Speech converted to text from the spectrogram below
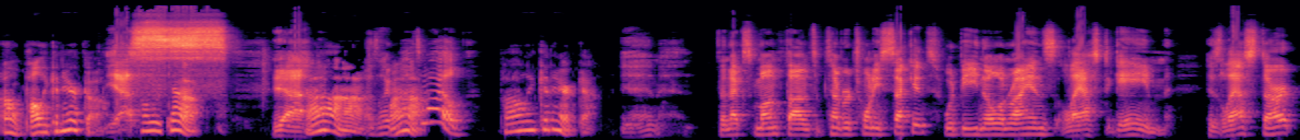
Oh, Paulie Konerko. Yes. Yeah. Ah, I was like, wow. that's wild. Paulie Konerko. Yeah, man. The next month, on September 22nd, would be Nolan Ryan's last game. His last start,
